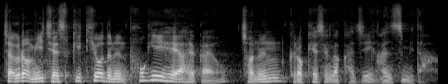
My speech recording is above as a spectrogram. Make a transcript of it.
자, 그럼 이 제습기 키워드는 포기해야 할까요? 저는 그렇게 생각하지 않습니다.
